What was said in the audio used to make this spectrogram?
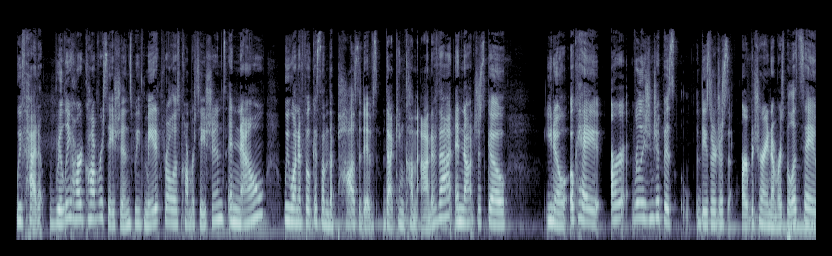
we've had really hard conversations. We've made it through all those conversations and now we want to focus on the positives that can come out of that and not just go you know, okay, our relationship is these are just arbitrary numbers, but let's say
